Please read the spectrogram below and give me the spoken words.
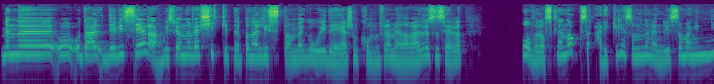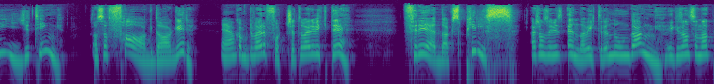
Men, eh, og, og der, det vi ser, da, hvis vi, når vi har kikket ned på den lista med gode ideer som kommer fra medarbeidere, så ser vi at overraskende nok så er det ikke liksom nødvendigvis så mange nye ting. Altså fagdager ja. kommer til å være, fortsette å være viktig. Fredagspils er sannsynligvis enda viktigere enn noen gang. ikke sant? Sånn at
